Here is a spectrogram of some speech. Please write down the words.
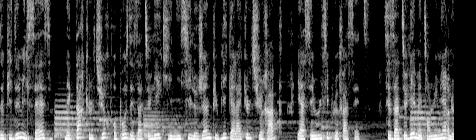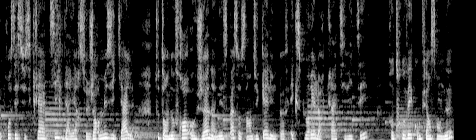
Depuis 2016, Nectar Culture propose des ateliers qui initient le jeune public à la culture rap et à ses multiples facettes. Ces ateliers mettent en lumière le processus créatif derrière ce genre musical, tout en offrant aux jeunes un espace au sein duquel ils peuvent explorer leur créativité, retrouver confiance en eux,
